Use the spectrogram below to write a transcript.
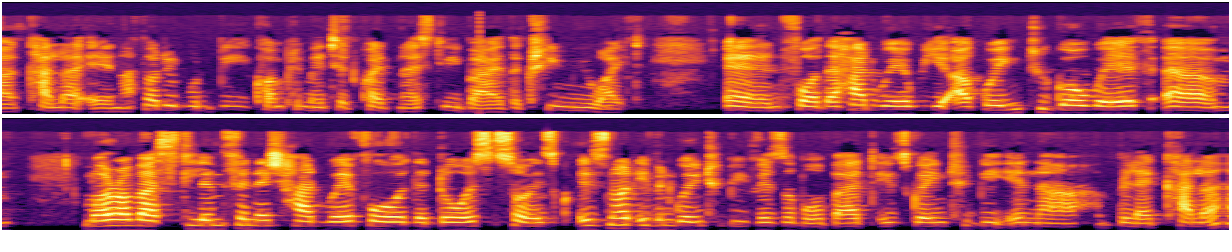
uh, color and i thought it would be complemented quite nicely by the creamy white and for the hardware we are going to go with um, more of a slim finish hardware for the doors so it's it's not even going to be visible but it's going to be in a black color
